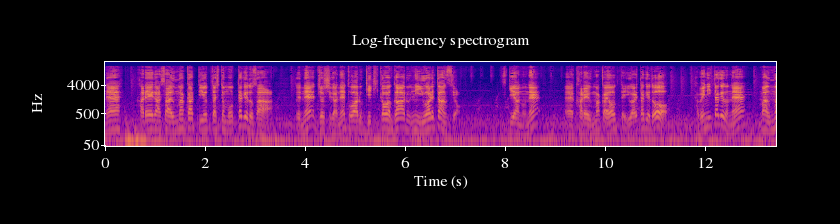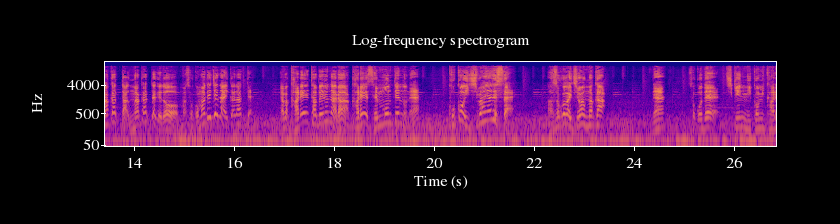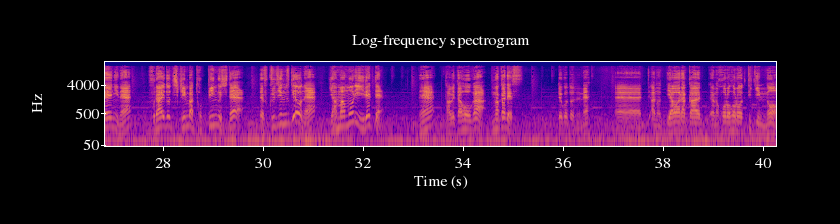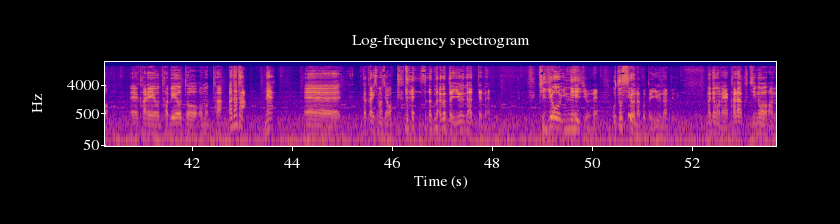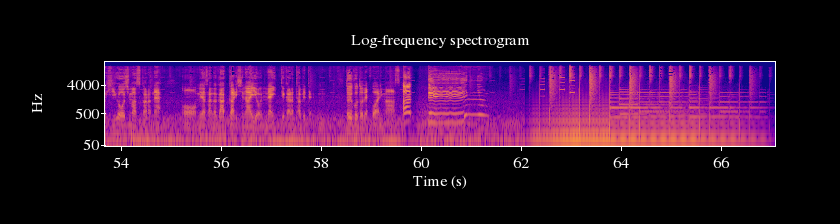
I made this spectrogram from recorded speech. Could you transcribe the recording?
ね、カレーがさ、うまかって言った人もおったけどさ、でね、女子がね、とある激川ガールに言われたんすよ。すき家のね、えー、カレーうまかよって言われたけど、食べに行ったけどね、まあうまかった、うまかったけど、まあそこまでじゃないかなって。やっぱカレー食べるなら、カレー専門店のね、ここ一番屋ですたい。あそこが一番うまか。ね。そこで、チキン煮込みカレーにね、フライドチキンばトッピングして、で、福神漬けをね、山盛り入れて、ね、食べた方がうまかです。ということでね、えー、あの、柔らか、あの、ホロホロティキンの、えー、カレーを食べようと思ったあなたね、えー、がっかりしますよ。そんなこと言うなってね。企業イメージをね、落とすようなこと言うなってね。まあでもね、辛口のあの批評しますからね。お皆さんががっかりしないようにね、行ってから食べて。うん。ということで終わります。あってーん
